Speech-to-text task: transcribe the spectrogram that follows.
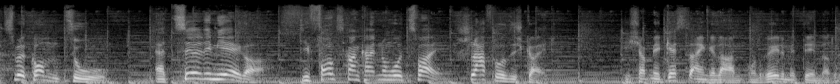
Herzlich willkommen zu Erzähl dem Jäger, die Volkskrankheit Nummer 2, Schlaflosigkeit. Ich habe mir Gäste eingeladen und rede mit denen darüber.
